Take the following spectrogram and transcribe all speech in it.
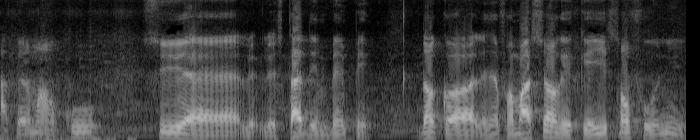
actuellement en cours sur le, stade de Donc, les informations recueillies sont fournies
